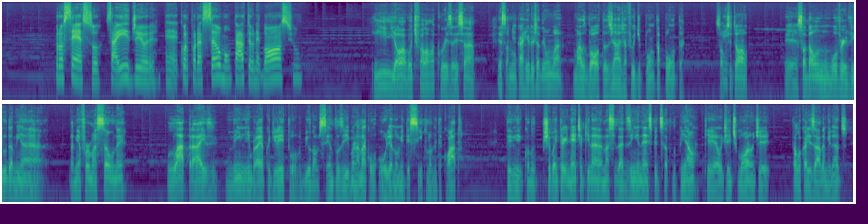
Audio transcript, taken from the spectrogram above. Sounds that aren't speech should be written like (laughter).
processo, sair de é, corporação, montar teu negócio. E ó, vou te falar uma coisa, essa, essa minha carreira já deu uma, umas voltas já, já fui de ponta a ponta. Só para você ter uma, é, só dar um overview da minha, da minha formação, né? Lá atrás, nem lembro a época direito, 1900 e Guaraná com rolha, 95, 94. Teve, quando chegou a internet aqui na, na cidadezinha, né, Espírito Santo do Pinhal, que é onde a gente mora, onde está localizada Mirandos.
